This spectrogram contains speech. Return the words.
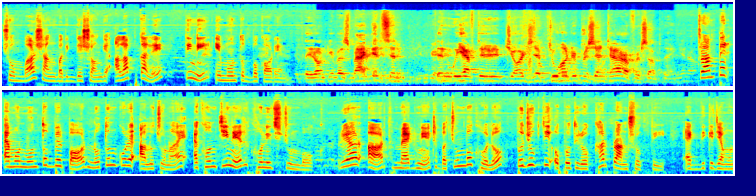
সোমবার সাংবাদিকদের সঙ্গে আলাপকালে তিনি এ মন্তব্য করেন। ট্রাম্পের এমন মন্তব্যের পর নতুন করে আলোচনায় এখন চীনের খনিজ চুম্বক। রেয়ার আর্থ ম্যাগনেট বা চুম্বক হল প্রযুক্তি ও প্রতিরক্ষার প্রাণশক্তি। একদিকে যেমন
